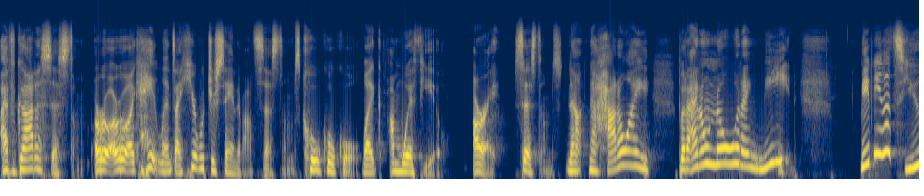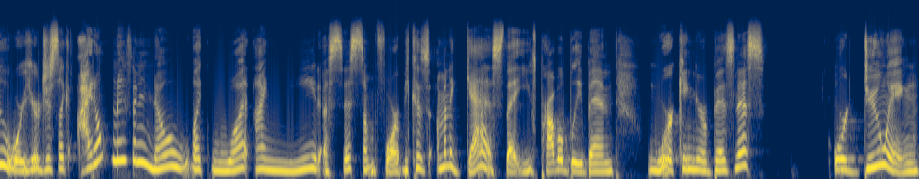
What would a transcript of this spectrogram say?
I've got a system. Or, or like, hey, Linz, I hear what you're saying about systems. Cool, cool, cool. Like, I'm with you. All right, systems. Now, now how do I, but I don't know what I need. Maybe that's you where you're just like, I don't even know like what I need a system for because I'm going to guess that you've probably been working your business or doing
